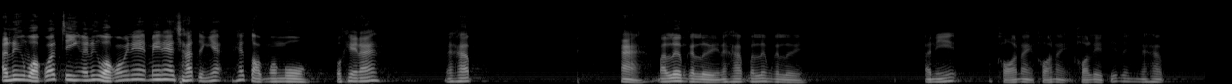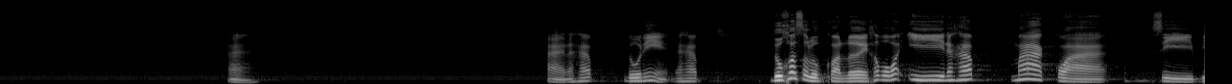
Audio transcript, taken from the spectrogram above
อันนึงบอกว่าจริง อันนึงบอกว่าไม่แน่ไม่แน่ชัดอย่างเงี้ยให้ตอบงองูโอเคนะ นะครับอะมาเริ่มกันเลยนะครับ มาเริ่มกันเลย อันนี้ขอหน่อยขอหน่อยขอเลทนิดนึงนะครับอ่าอ่านะครับ ดูนี่นะครับ ดูข้อสรุปก่อนเลยเขาบอกว่า e นะครับ มากกว่า 4b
